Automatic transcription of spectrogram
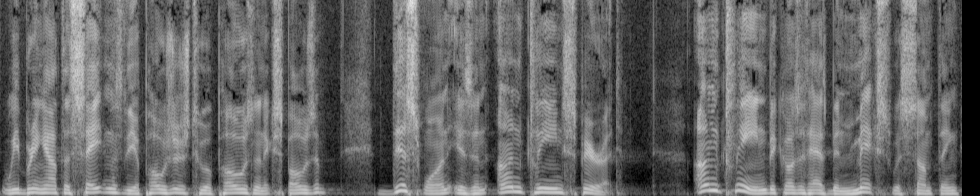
We bring out the Satans, the opposers, to oppose and expose them. This one is an unclean spirit. Unclean because it has been mixed with something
